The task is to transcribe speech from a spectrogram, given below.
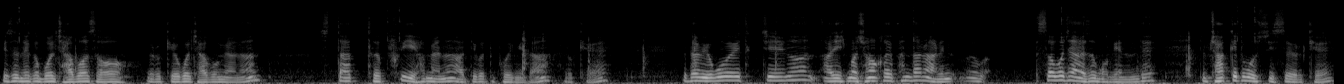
그래서 내가 뭘 잡아서 이렇게 이걸 잡으면은 스타트 프리 하면은 아 이것도 보입니다. 이렇게 그 다음에 요거의 특징은 아직 뭐 정확하게 판단을 안 했, 어, 써보지 않아서 모르겠는데 좀 작게도 볼 수 있어요. 이렇게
